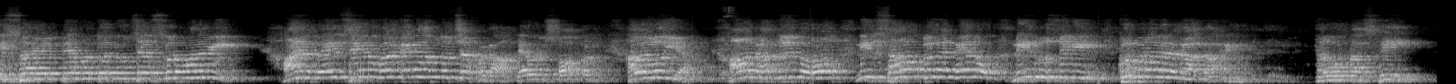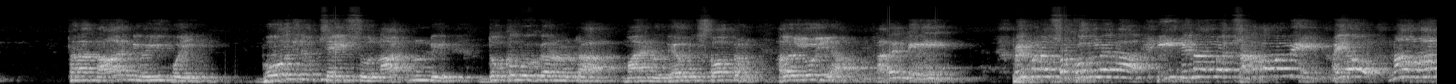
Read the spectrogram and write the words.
ఇస్రాయేల్ దేవునితో నువ్వు చేసుకున్న మనవి. ఆయన దయచేయను వరకనే దేవుని స్తోత్రం. హలలుయ్య ఆ రాత్రితో నీ సామకులుగా నేను నీ దృష్టికి కృపణమైన కానీ తర్వాత స్త్రీ తన దారిని వెళ్ళిపోయి భోజనం చేస్తూ నాటి నుండి దుఃఖముగానుట మాయను దేవుని స్తోత్రం. హలలుయ్య అదండి. ప్రేమన సహోదరులైన ఈ దినాల్లో చాలా మంది అయ్యో నా మాట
